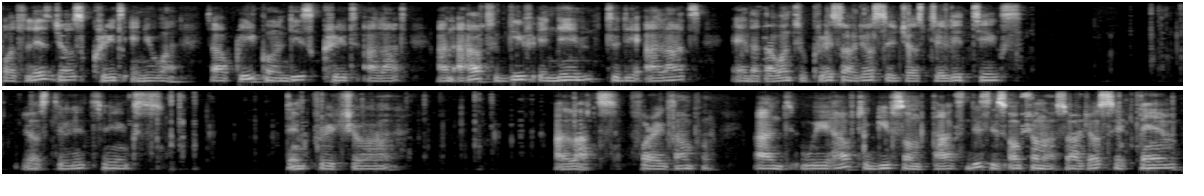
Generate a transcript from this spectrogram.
but let's just create a new one. So I'll click on this create alert and I have to give a name to the alert uh, that I want to create. So I'll just say Justylytics, Justylytics temperature alert, for example. And we have to give some tags. This is optional. So I'll just say temp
